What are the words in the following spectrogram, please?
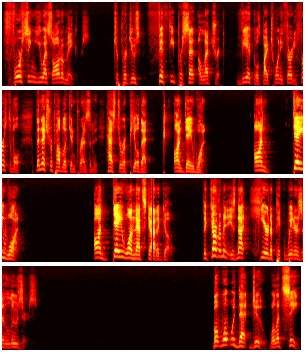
forcing U.S. automakers to produce 50% electric vehicles by 2030. First of all, the next Republican president has to repeal that on day one. On day one. On day one, that's got to go. The government is not here to pick winners and losers. But what would that do? Well, let's see.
